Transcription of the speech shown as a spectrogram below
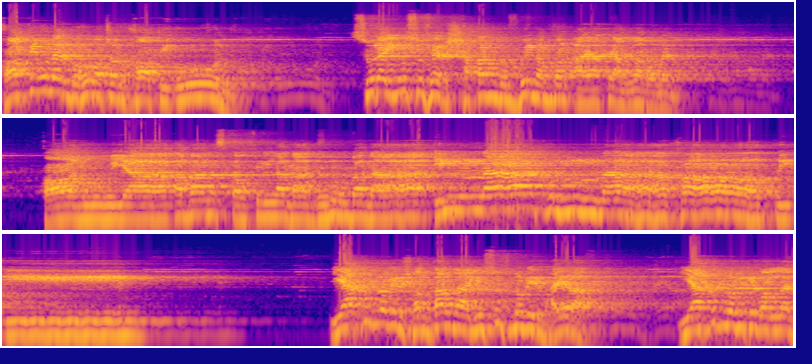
খতিউনের বহু বচন খতিউন। সুরা ইউসুফের সাতানব্বই নম্বর আয়াতে আল্লাহ বলেন قالوا يا أبانا استغفر لنا ذنوبنا إنا كنا خاطئين ইয়াকুব নবীর সন্তানরা ইউসুফ নবীর ভাইয়েরা ইয়াকুব নবীকে বললেন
